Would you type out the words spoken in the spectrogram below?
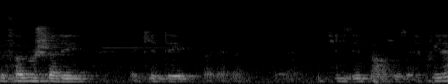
le fameux chalet qui était euh, utilisé par Joseph Priller.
